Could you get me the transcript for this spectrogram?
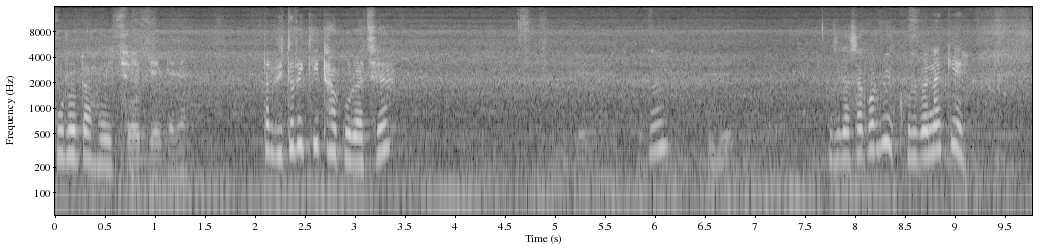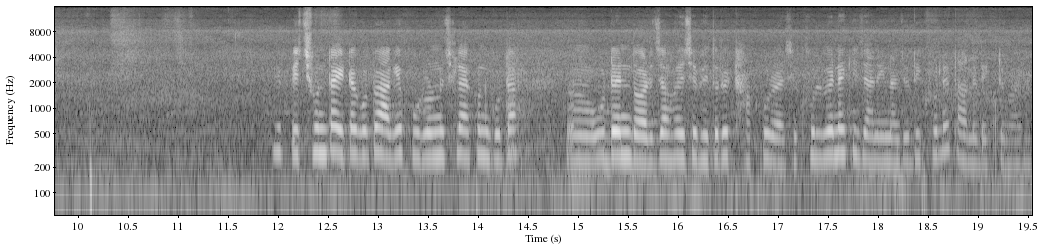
পুরোটা হয়েছে। তার ভিতরে কি ঠাকুর আছে? জিজ্ঞাসা করবি? খুলবে নাকি? পেছনটা এটা গোটা আগে পুরনো ছিল এখন গোটা উডেন দরজা হয়েছে, ভেতরে ঠাকুর আছে। খুলবে নাকি জানি না, যদি খুলে তাহলে দেখতে পারবে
